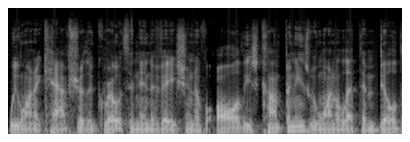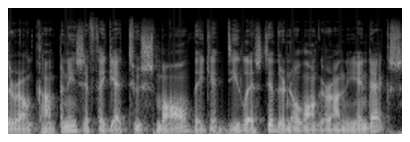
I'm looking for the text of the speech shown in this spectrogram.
We want to capture the growth and innovation of all of these companies. We want to let them build their own companies. If they get too small, they get delisted. They're no longer on the index.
